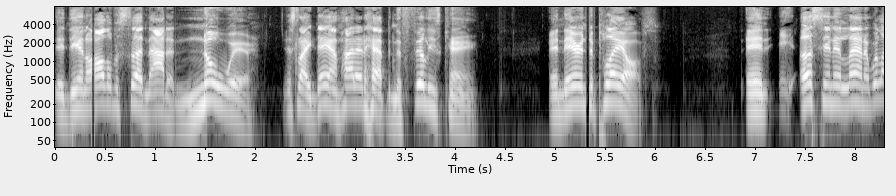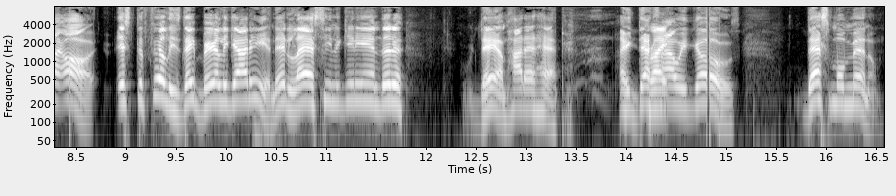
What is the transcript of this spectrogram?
And then all of a sudden, out of nowhere, it's like, damn, how that happened? The Phillies came, and they're in the playoffs. And us in Atlanta, we're like, oh, it's the Phillies. They barely got in. They're the last team to get in. Damn, how that happened? like that's Right. how it goes. That's momentum.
